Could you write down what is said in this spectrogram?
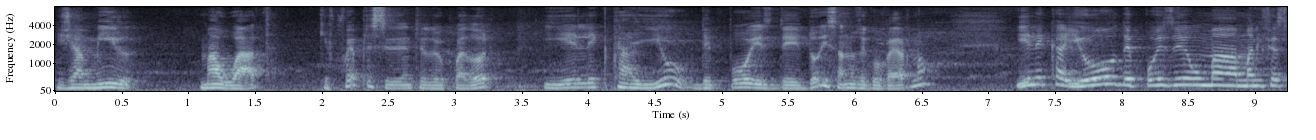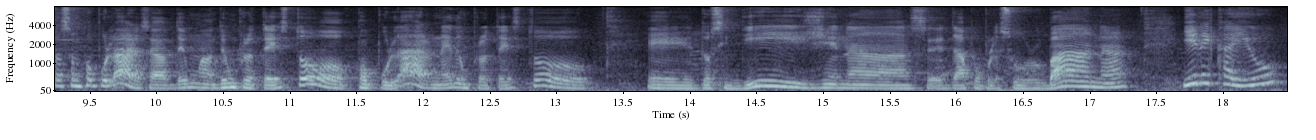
Jamil Mawad, que foi presidente do Equador, e ele caiu depois de dois anos de governo. E ele caiu depois de uma manifestação popular, ou seja, de, uma, de um protesto popular, né? de um protesto eh, dos indígenas, eh, da população urbana. E ele caiu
